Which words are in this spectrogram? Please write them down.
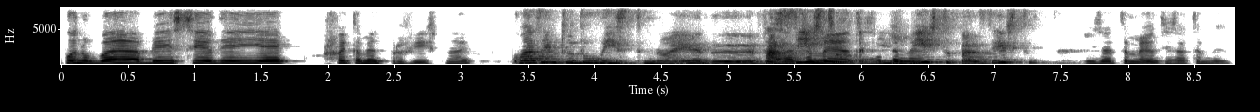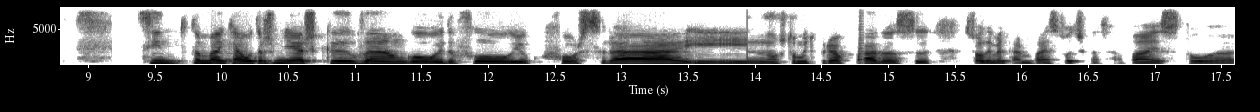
plano A, B, C, D e E perfeitamente previsto, não é? Quase em tudo list, não é? De faz isto, exatamente. isto, faz isto. Exatamente, exatamente sinto também que há outras mulheres que vão, go with the flow e o que for será e, não estou muito preocupada se estou a alimentar-me bem, se estou a descansar bem, se estou a,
